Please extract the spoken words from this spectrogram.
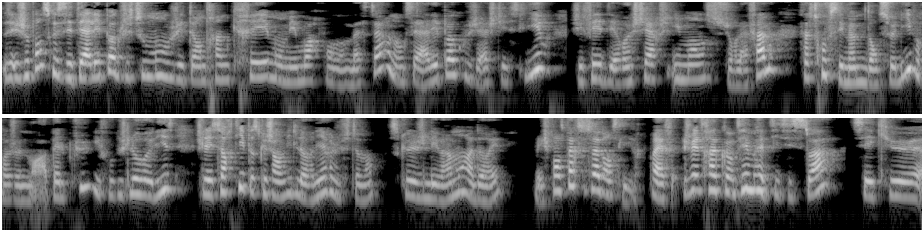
Je pense que c'était à l'époque justement où j'étais en train de créer mon mémoire pour mon master, donc c'est à l'époque où j'ai acheté ce livre, j'ai fait des recherches immenses sur la femme. Ça se trouve c'est même dans ce livre, je ne m'en rappelle plus, il faut que je le relise. Je l'ai sorti parce que j'ai envie de le relire justement, parce que je l'ai vraiment adoré. Mais je pense pas que ce soit dans ce livre. Bref, je vais te raconter ma petite histoire. C'est que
